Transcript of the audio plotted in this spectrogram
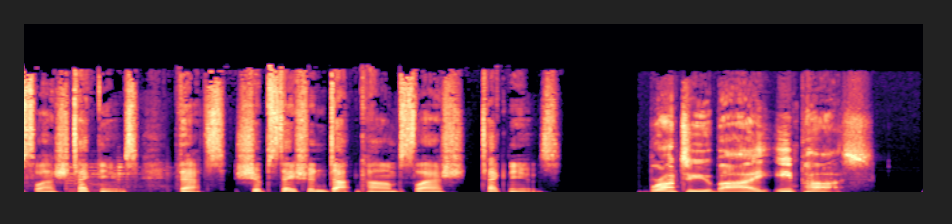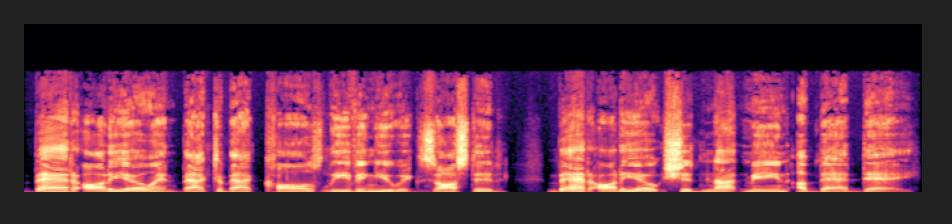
slash technews. That's shipstation.com slash tech news. Brought to you by EPOS. Bad audio and back to back calls leaving you exhausted? Bad audio should not mean a bad day.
